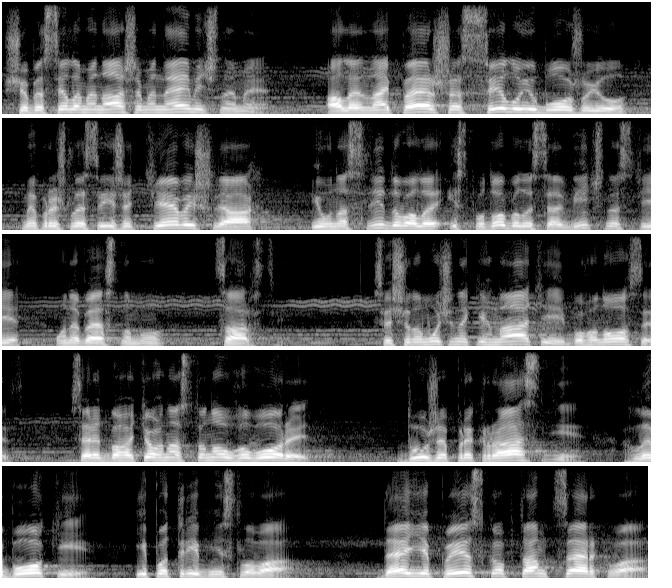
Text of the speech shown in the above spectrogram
щоб силами нашими немічними, але найперше силою Божою ми пройшли свій життєвий шлях і унаслідували і сподобалися вічності у Небесному Царстві. Священомученик Ігнатій, Богоносець, серед багатьох настанов говорить дуже прекрасні, глибокі і потрібні слова. Де єпископ, там церква,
